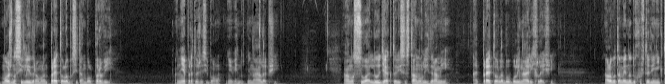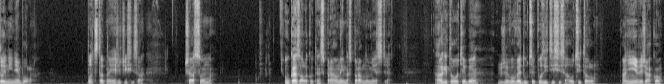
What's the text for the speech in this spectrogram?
Možno si lídrom len preto, lebo si tam bol prvý. A nie preto, že si bol nevyhnutne najlepší. Áno, sú aj ľudia, ktorí sa stanú lídrami aj preto, lebo boli najrychlejší. Alebo tam jednoducho vtedy nikto iný nebol. Podstatné je, že či si sa časom ukázal ako ten správny na správnom mieste. A ak je to o tebe, že vo vedúcej pozícii si sa ocitol, ani nevieš ako,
